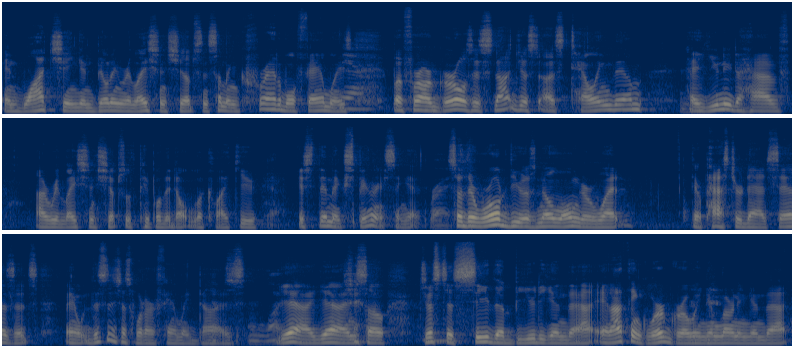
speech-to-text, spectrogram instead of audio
and watching and building relationships and some incredible families. But for our girls, it's not just us telling them, hey, you need to have uh, relationships with people that don't look like you. Yeah. It's them experiencing it. Right. So their worldview is no longer what their pastor dad says. It's, man, this is just what our family does. Yeah, yeah. And so just to see the beauty in that, and I think we're growing and learning in that.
